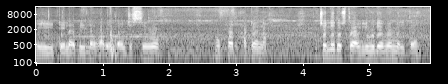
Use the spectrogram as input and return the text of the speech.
ये टेलर भी लगा देता हूँ, जिससे वो ऊपर हटे ना। चलिए दोस्तों, अगली वीडियो में मिलते हैं।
